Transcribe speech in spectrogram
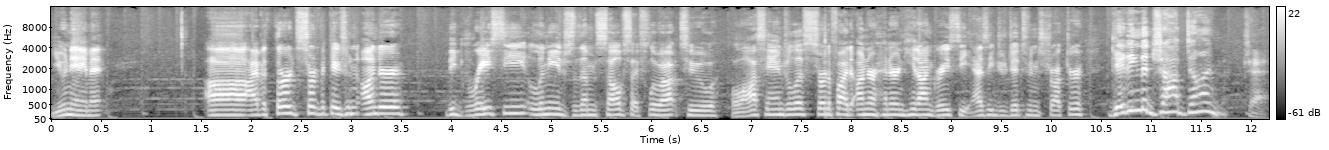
you name it. Uh, I have a third certification under the Gracie lineage themselves. I flew out to Los Angeles, certified under Rener and Ryron Gracie as a jiu-jitsu instructor, getting the job done, chat.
